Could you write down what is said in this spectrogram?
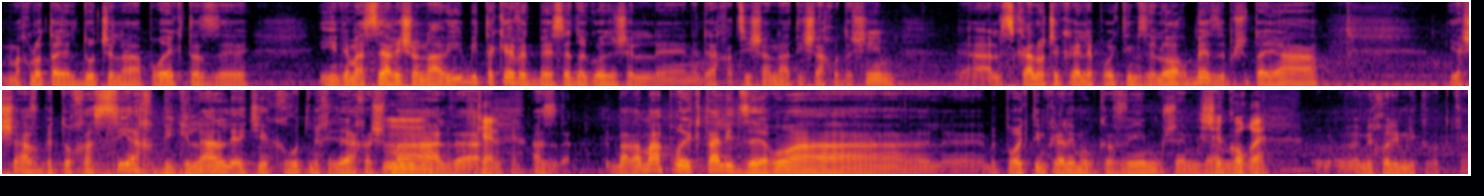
מחלות הילדות של הפרויקט הזה, היא למעשה הראשונה, והיא מתעכבת בסדר גודל של, אה, אני יודע, חצי שנה, תשעה חודשים. על סקלות שכאלה פרויקטים זה לא הרבה, זה פשוט היה... ישב בתוך השיח בגלל התייקרות מחירי החשמל. Mm, כן, כן. אז ברמה הפרויקטלית זה אירוע, אה, בפרויקטים כאלה מורכבים, שהם גם... שקורה. הם יכולים לקרות, כן.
